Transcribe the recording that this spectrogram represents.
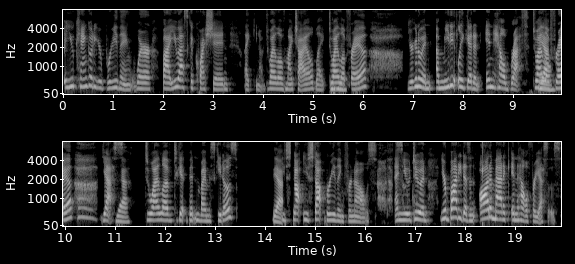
but you can go to your breathing whereby you ask a question like, you know, do I love my child? Like, do I Mhm. love Freya? You're going to immediately get an inhale breath. Do I Yeah. love Freya? yes. Yeah, Do I love to get bitten by mosquitoes? yeah. You stop you stop breathing for no's. Oh, and so you do an your body does an automatic inhale for yeses.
